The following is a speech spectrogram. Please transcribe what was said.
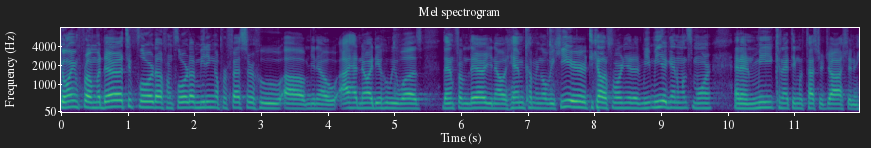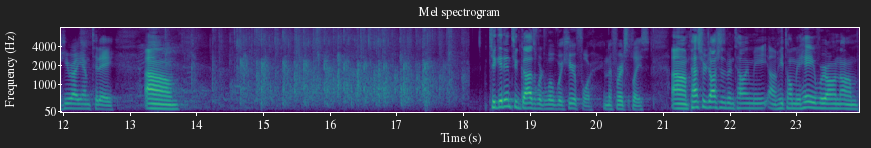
going from Madera to Florida, from Florida meeting a professor who, you know, I had no idea who he was. Then from there, you know, him coming over here to California to meet me again once more, and then me connecting with Pastor Josh, and here I am today. Um, to get into God's word, what we're here for in the first place. Um, Pastor Josh has been telling me, um, he told me, hey, we're on um,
